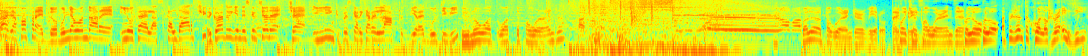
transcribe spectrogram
Raga fa freddo. Vogliamo andare in hotel a scaldarci? Ricordatevi che in descrizione c'è il link per scaricare l'app di Red Bull TV Do you know what, what's the Power Ranger? Qual era il Power Ranger vero? Poi c'è il Power Ranger Quello, quello È presente quello crazy?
